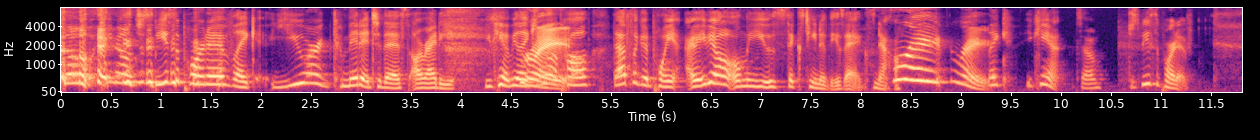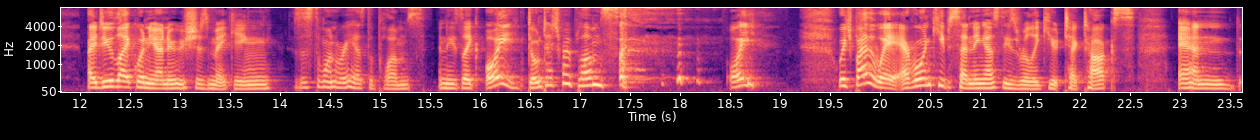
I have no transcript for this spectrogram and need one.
So, you know, just be supportive. Like you are committed to this already. You can't be like, you know Paul, that's a good point. Maybe I'll only use 16 of these eggs now. right, right. Like you can't. So just be supportive. I do like when Janusz is making. Is this the one where he has the plums? And he's like, "Oi, don't touch my plums." Oi. Which, by the way, everyone keeps sending us these really cute TikToks, and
